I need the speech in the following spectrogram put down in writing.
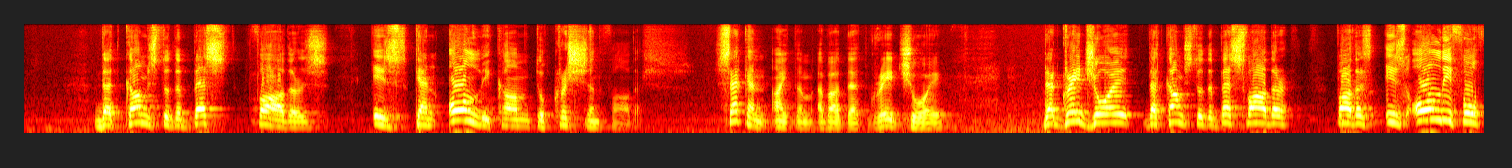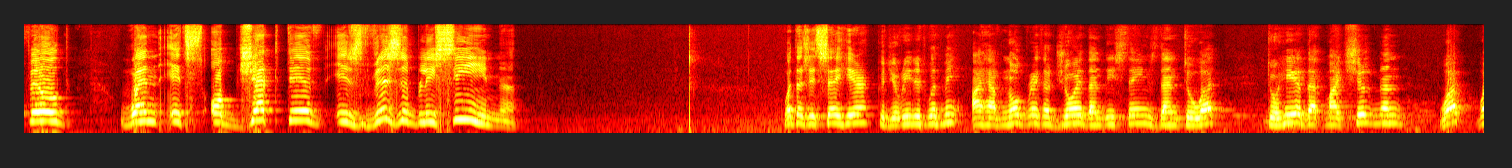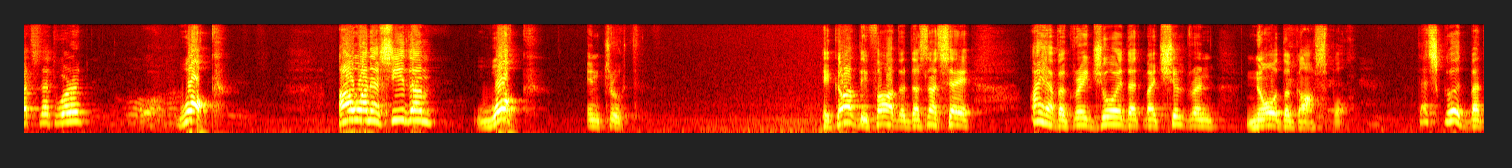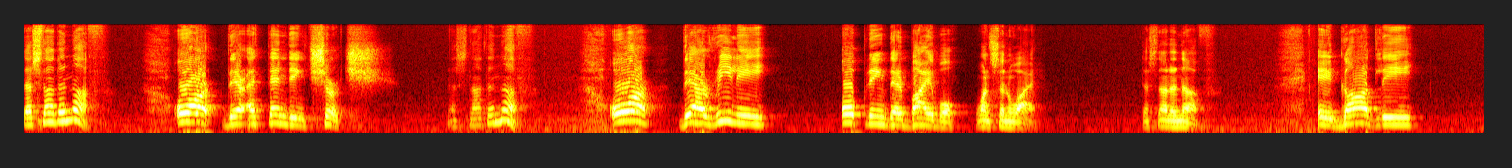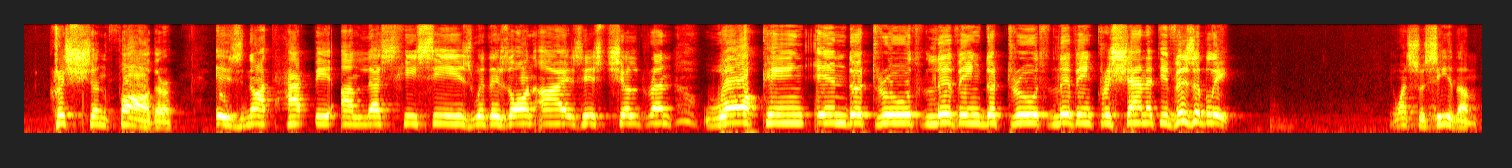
that comes to the best fathers is can only come to Christian fathers. Second item about that great joy, that great joy that comes to the best father fathers is only fulfilled when its objective is visibly seen. What does it say here? Could you read it with me? I have no greater joy than these things than to what? To hear that my children, what? What's that word? walk. I want to see them walk in truth. A godly father does not say, I have a great joy that my children know the gospel. That's good, but that's not enough. Or they're attending church. That's not enough. Or they are really opening their Bible once in a while. That's not enough. A godly Christian father is not happy unless he sees with his own eyes his children walking in the truth, living the truth, living Christianity visibly. He wants to see them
